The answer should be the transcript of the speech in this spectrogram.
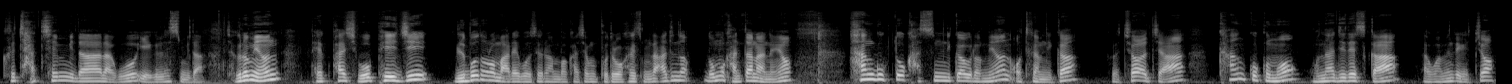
그 자체입니다 라고 얘기를 했습니다. 자, 그러면 185페이지 일본어로 말해보세요. 한번 같이 한번 보도록 하겠습니다. 아주 너, 너무 간단하네요. 한국도 갔습니까? 그러면 어떻게 합니까? 그렇죠. 자, 한국어모 오나지 데스까? 라고 하면 되겠죠.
